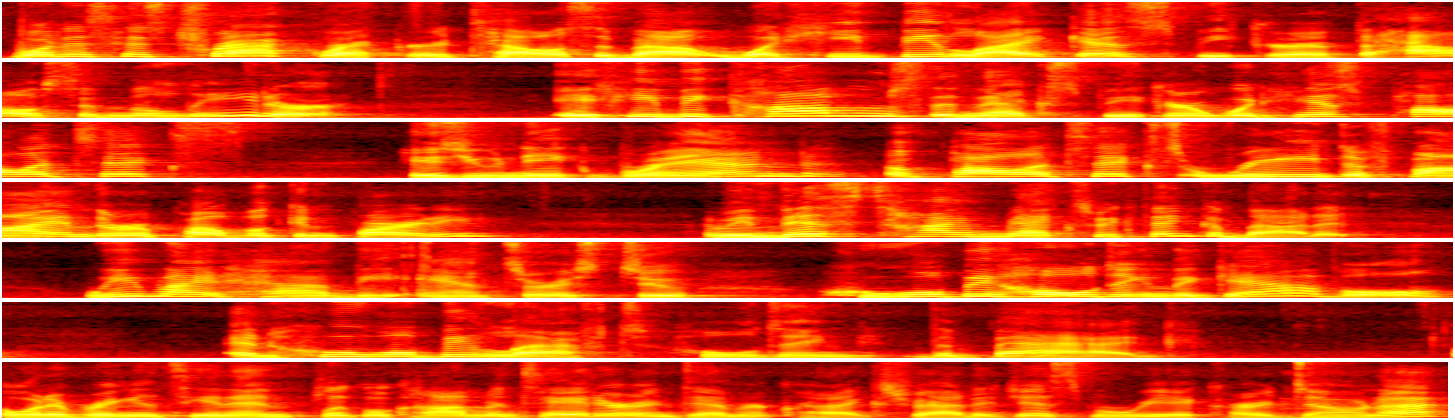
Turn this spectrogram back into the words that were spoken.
what does his track record tell us about what he'd be like as Speaker of the House and the leader? If he becomes the next Speaker, would his politics, his unique brand of politics, redefine the Republican Party? I mean, this time next week, think about it. We might have the answers to who will be holding the gavel and who will be left holding the bag. I want to bring in CNN political commentator and Democratic strategist Maria Cardona,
